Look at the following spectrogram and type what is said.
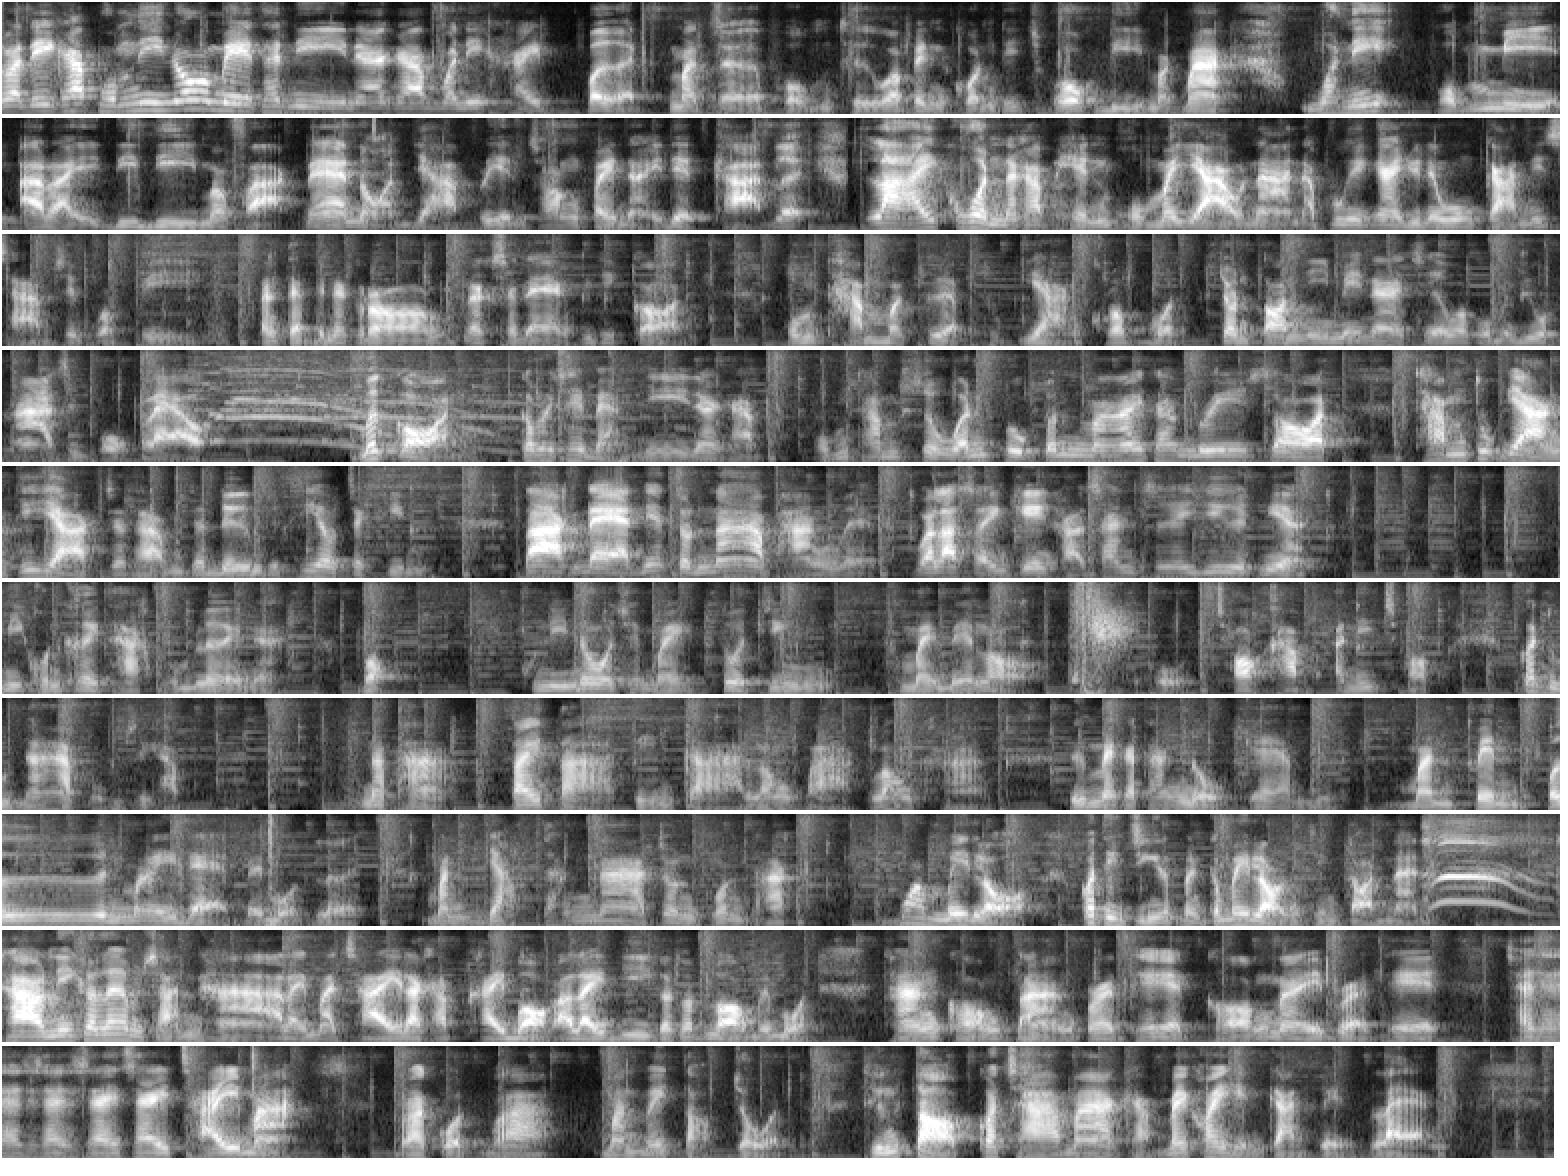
สวัสดีครับ ผมนีโนเมธานีนะครับ วันนี้ใครเปิดมาเจอผมถือว่าเป็นคนที่โชคดีมากๆ วันนี้ผมมีอะไรดีๆ มาฝากแน่นอนอย่าเปลี่ยนช่องไปไหนเด็ดขาดเลย หลายคนนะครับเห็นผมมายาวนานเอาพูดง่ายๆอยู่ในวงการนี้ 30 กว่าปี ตั้งแต่เป็นนักร้อง นักแสดงพิธีกร ผมทำมาเกือบทุกอย่างครบหมด จนตอนนี้ไม่น่าเชื่อว่าผมอายุ 56 แล้ว เมื่อก่อนก็ไม่ใช่แบบนี้นะครับ ผมทำสวนปลูกต้นไม้ทำรีสอร์ททำทุกอย่างที่อยากจะทำจะดื่มจะเที่ยวจะกิน ตากแดดเนี่ยจนหน้าพังเลยเวลาใส่กางเกงขาสั้นเสื้อยืดเนี่ยมีคนเคยทักผมเลยนะ บอกคุณนีโน่ใช่ไหมตัวจริงทำไมไม่หล่อโอ้โหช็อกครับ อันนี้ช็อกก็ดูหน้าผมสิครับ หน้าผากใต้ตาตีนกาล่องปากล่องคาง หรือแม้กระทั่งโหนกแก้มเนี่ย มันเป็นปื้นไหม้แดดไปหมดเลย มันยับทั้งหน้าจนคนทักว่าไม่หล่อ ก็จริงๆแล้วมันก็ไม่หล่อจริงๆตอนนั้น คราวนี้ก็เริ่มสรรหาอะไรมาใช้แล้วครับ ใครบอกอะไรดีก็ทดลองไปหมด ทั้งของต่างประเทศของในประเทศ ใช้ใช้ใช้ใช้ใช้ใช้ใช้มา ปรากฏว่ามันไม่ตอบโจทย์ ถึงตอบก็ช้ามากครับ ไม่ค่อยเห็นการเปลี่ยนแปลง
